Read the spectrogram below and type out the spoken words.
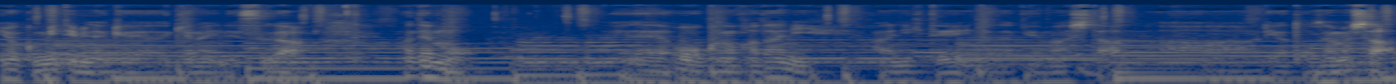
よく見てみなきゃいけないんですが、まあ、でも、えー、多くの方に買いに来ていただけました。あありがとうございました。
